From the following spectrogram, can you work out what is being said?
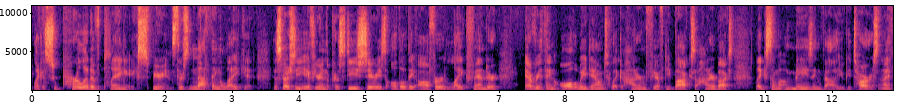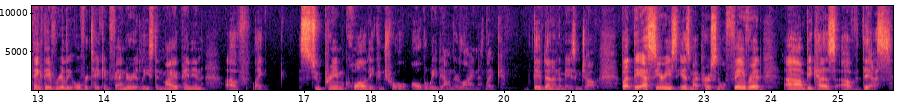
like a superlative playing experience. There's nothing like it, especially if you're in the Prestige series, although they offer, like Fender, everything all the way down to like 150 bucks, 100 bucks, like some amazing value guitars. And I think they've really overtaken Fender, at least in my opinion, of like supreme quality control all the way down their line. Like they've done an amazing job. But the S series is my personal favorite um, because of this.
